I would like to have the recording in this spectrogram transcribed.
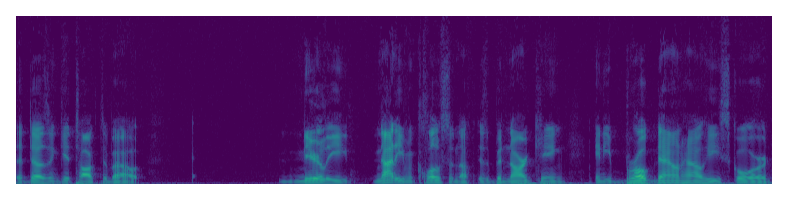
that doesn't get talked about nearly not even close enough is Bernard King and he broke down how he scored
